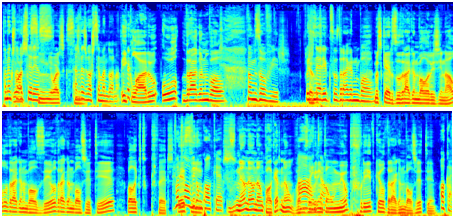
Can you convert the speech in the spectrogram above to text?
Também gostava de ser esse. sim, eu acho que sim. Às vezes gosto de ser mandona. E claro, o Dragon Ball. Vamos ouvir. O Queres- genérico do Dragon Ball. Mas queres o Dragon Ball original, o Dragon Ball Z, o Dragon Ball GT? Qual é que tu preferes? Vamos É lá ouvir assim, um qualquer. Não, não, não, qualquer não. Vamos Ah, ouvir então. então. o meu preferido, que é o Dragon Ball GT. Ok.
